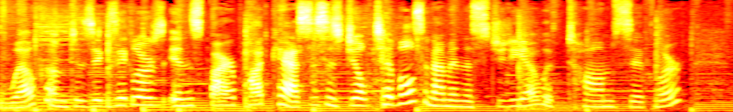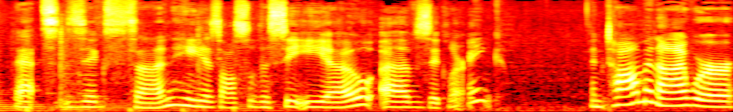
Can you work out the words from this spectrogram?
Welcome to Zig Ziglar's Inspire Podcast. This is Jill Tibbles, and I'm in the studio with Tom Ziglar. That's Zig's son. He is also the CEO of Ziglar Inc. And Tom and I were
